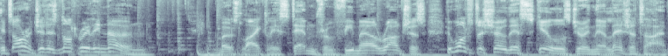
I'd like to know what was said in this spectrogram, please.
Its origin is not really known. Most likely stemmed from female ranchers who wanted to show their skills during their leisure time.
